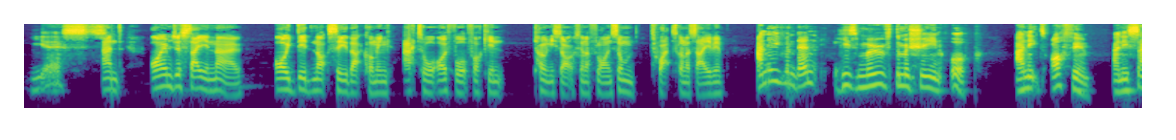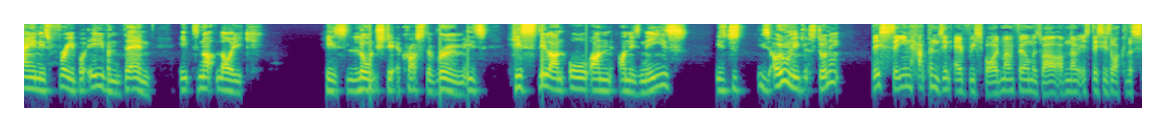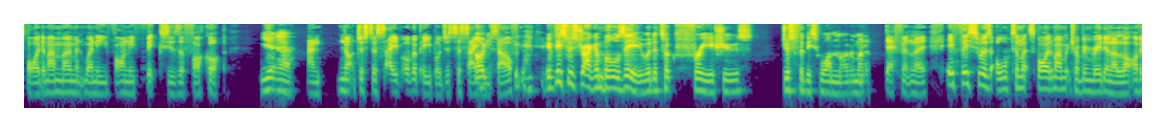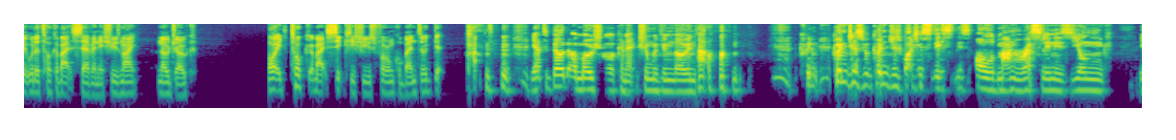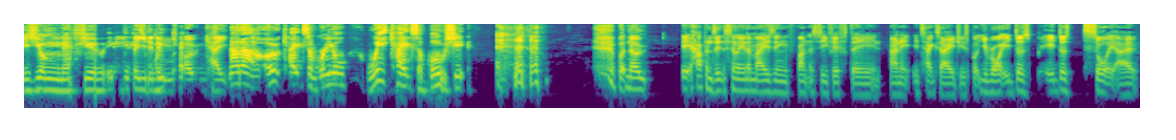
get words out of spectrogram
Yes, And I'm just saying now, I did not see that coming at all. I thought fucking Tony Stark's gonna fly and some twat's gonna save him. and even then, he's moved the machine up, and it's off him, and he's saying he's free. But even then, it's not like he's launched it across the room. He's he's still on all on on his knees. He's just he's only just done it. This scene happens in every Spider-Man film as well. I've noticed this is like the Spider-Man moment when he finally fixes the fuck up, Yeah. and not just to save other people, just to save Like- himself. If this was Dragon Ball Z, it would have took three issues just for this one moment. Definitely. If this was Ultimate Spider-Man, which I've been reading a lot of, it would have took about seven issues, mate. No joke. Like it took about six issues for Uncle Ben to get. you had to build an emotional connection with him though in that one. couldn't couldn't just couldn't just watch this this, this old man wrestling his young his young nephew. His feeding him cake. oat cake. No, no, oat cakes are real. Wheat cakes are bullshit. but no, it happens instantly in Amazing Fantasy 15, and it, it takes ages. But you're right, it does it does sort it out.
